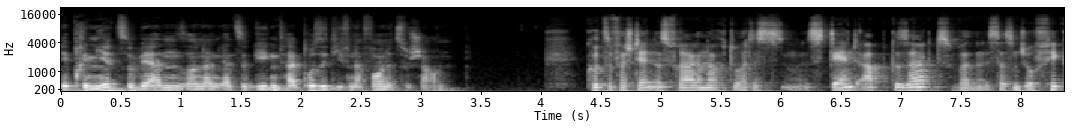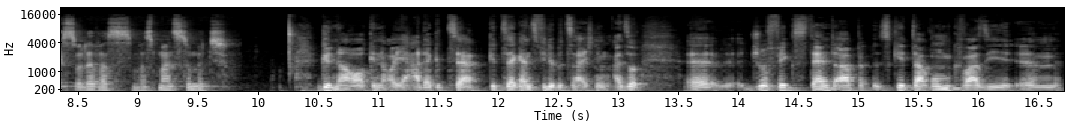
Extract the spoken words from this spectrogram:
deprimiert zu werden, sondern ganz im Gegenteil positiv nach vorne zu schauen. Kurze Verständnisfrage noch, du hattest Stand-up gesagt, ist das ein Joe Fix oder was, was meinst du mit? Genau, genau, ja, da gibt's ja, gibt's ja ganz viele Bezeichnungen. Also äh, Joe Fix Stand-up, es geht darum, quasi ähm,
